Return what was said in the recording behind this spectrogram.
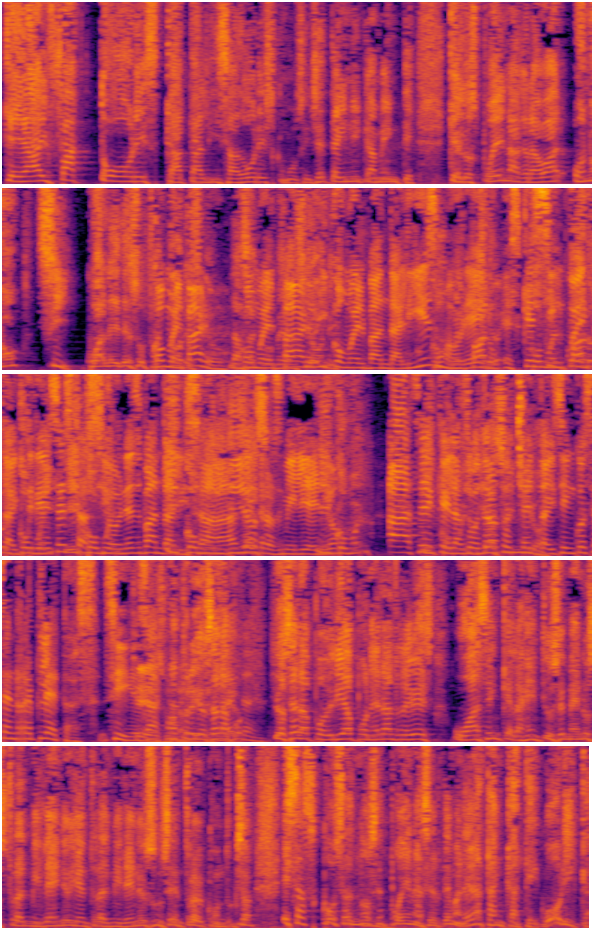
que hay factores catalizadores, como se dice técnicamente, que los pueden agravar o no. Sí, ¿cuáles de esos Como el factores? paro, Las como el paro y como el vandalismo, Como el Aurelio. paro, es que como el paro y 53 como el- y como el- estaciones y como el vandalizadas día- de Transmilenio como- hace que las otras sin IVA. 85 estén repletas. Sí, exacto. No, pero yo se, la, po- yo se la podría poner al revés. O hacen que la gente use menos Transmilenio y en Transmilenio es un centro de conducción. Esas cosas no se pueden hacer de manera tan categórica.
